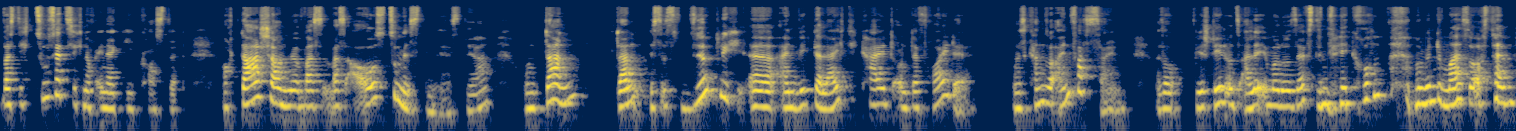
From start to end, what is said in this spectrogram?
was dich zusätzlich noch Energie kostet. Auch da schauen wir, was, was auszumisten ist, ja. Und dann, dann ist es wirklich äh, ein Weg der Leichtigkeit und der Freude. Und es kann so einfach sein. Also wir stehen uns alle immer nur selbst im Weg rum. Und wenn du mal so aus deinem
